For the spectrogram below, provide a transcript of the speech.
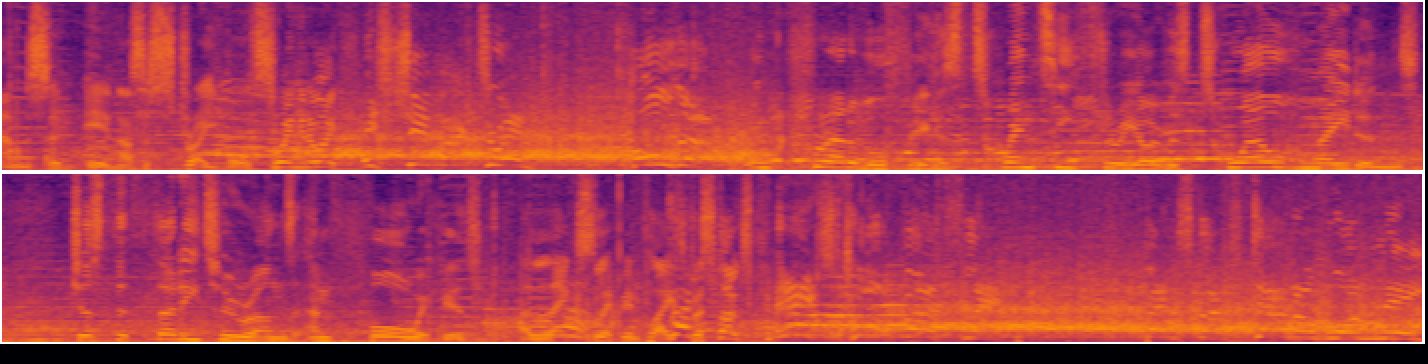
Anderson in, that's a straight ball, swinging away. It's chipped back to him. Holder. Incredible figures 23 overs, 12 maidens, just the 32 runs and four wickets. A leg slip in place for Stokes. It's caught for a slip. Ben Stokes down on one knee,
